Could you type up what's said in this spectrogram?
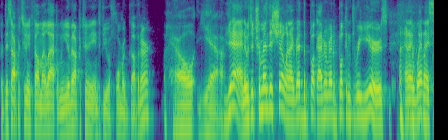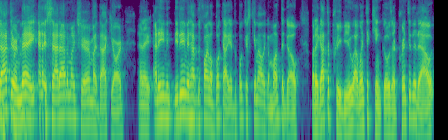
But this opportunity fell in my lap. And when you have an opportunity to interview a former governor, Hell yeah. yeah, and it was a tremendous show. And I read the book. I haven't read a book in three years. And I went and I sat there in May and I sat out in my chair in my backyard. And I, I didn't even they didn't even have the final book out yet. The book just came out like a month ago. But I got the preview. I went to Kinko's. I printed it out.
